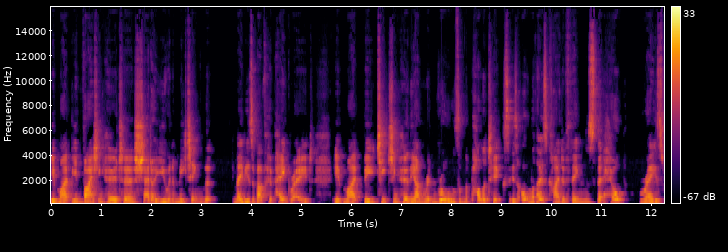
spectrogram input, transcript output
It might be inviting her to shadow you in a meeting that maybe is above her pay grade. It might be teaching her the unwritten rules and the politics, is all of those kind of things that help raise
